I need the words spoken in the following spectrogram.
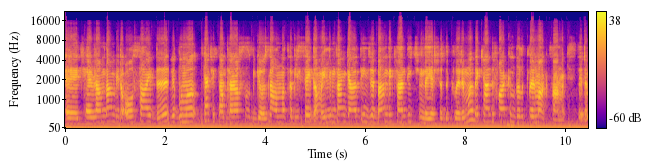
e, çevremden biri olsaydı ve bunu gerçekten tarafsız bir gözle anlatabilseydi ama elimden geldiğince ben de kendi içimde yaşadıklarımı ve kendi farkındalıklarımı aktarmak isterim.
